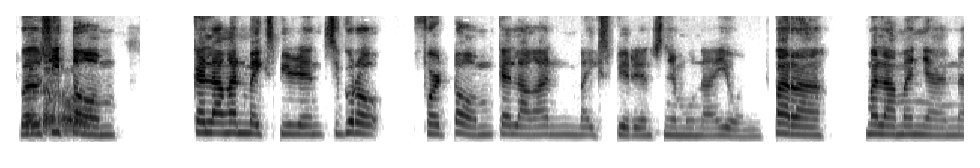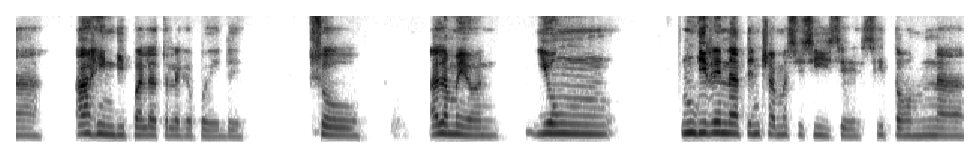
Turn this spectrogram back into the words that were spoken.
Well, si Totoo. Tom, kailangan ma-experience, siguro for Tom, kailangan ma-experience niya muna yon para malaman niya na, ah, hindi pala talaga pwede. So, alam mo yon yung hindi rin natin siya masisisi, si Tom, na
